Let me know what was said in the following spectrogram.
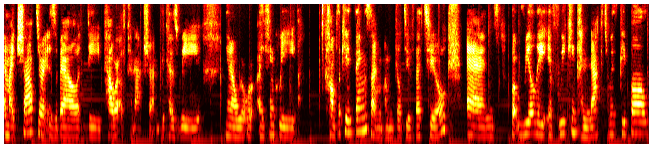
And my chapter is about the power of connection because we, you know, we're, I think we complicate things. I'm, I'm guilty of that too. And but really, if we can connect with people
